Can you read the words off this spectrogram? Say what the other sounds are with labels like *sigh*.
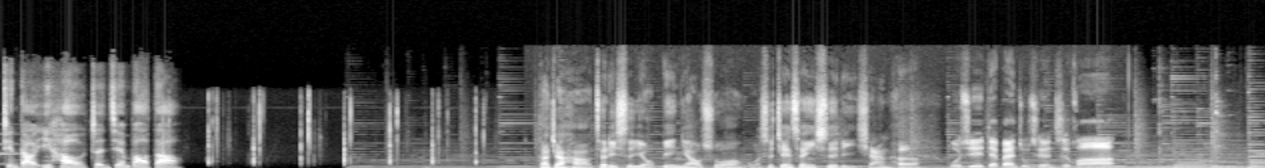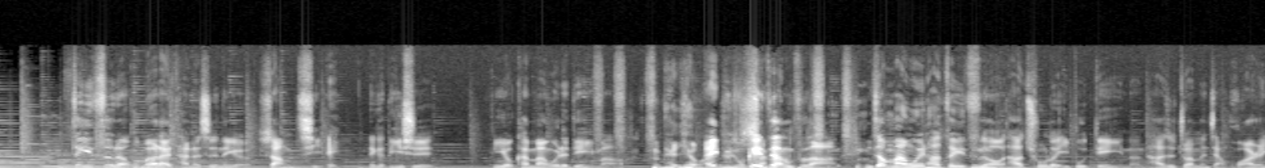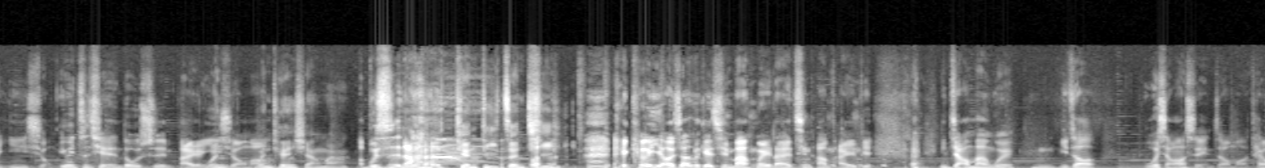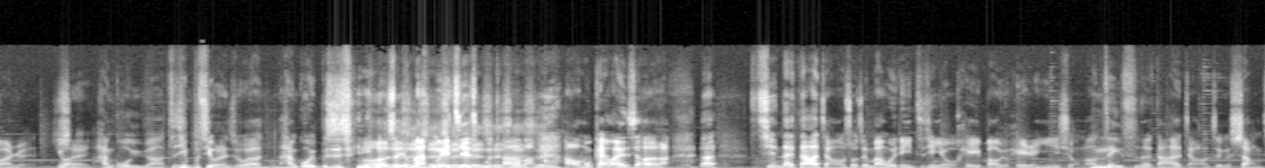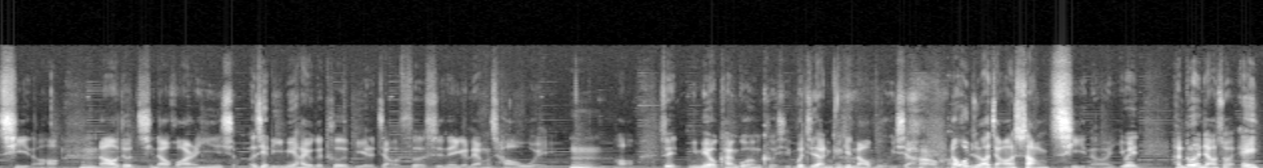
请到一号诊间报道。大家好，这里是有病要说，我是健身医师李祥和，我是代班主持人志华。这一次呢，我们要来谈的是那个上气。哎，那个李医师，你有看漫威的电影吗？*laughs* 没有哎、欸，你不可以这样子啦！*laughs* 你知道漫威他这一次哦、喔，他出了一部电影呢，他是专门讲华人英雄，因为之前都是白人英雄嘛。文天祥吗？啊，不是的，*laughs* 天地正气。哎、欸，可以哦、喔，下次可以请漫威来请他拍一篇。哎、欸，你讲到漫威，嗯，你知道我会想到谁？你知道吗？台湾人，因为韩国语啊，之前不是有人说要韩国语不是因为说有漫威接触他吗？好，我们开玩笑的啦。那。现在大家讲到说这个漫威电影之前有黑豹有黑人英雄，然后这一次呢，大家讲到这个上气的哈，然后就请到华人英雄，而且里面还有个特别的角色是那个梁朝伟，嗯，好，所以你没有看过很可惜，不知道你可以去脑补一下。好，那为什么要讲到上气呢？因为很多人讲说，哎，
